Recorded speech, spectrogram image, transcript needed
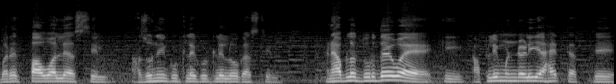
बरेच पाववाले असतील अजूनही कुठले कुठले लोक असतील आणि आपलं दुर्दैव आहे की आपली मंडळी आहेत त्यात जे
